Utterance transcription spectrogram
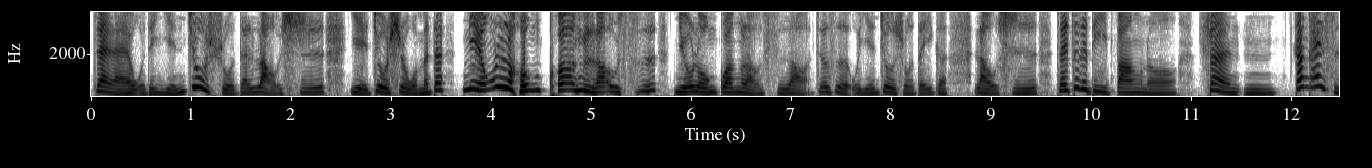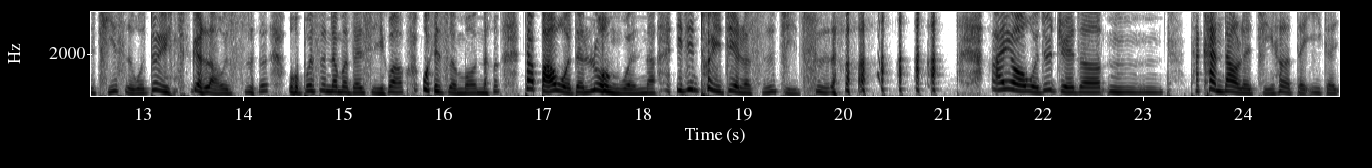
再来，我的研究所的老师，也就是我们的牛龙光老师，牛龙光老师啊，就是我研究所的。一个老师在这个地方呢，算嗯，刚开始其实我对于这个老师 我不是那么的喜欢，为什么呢？他把我的论文呢已经推荐了十几次，还有我就觉得嗯，他看到了吉赫的一个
